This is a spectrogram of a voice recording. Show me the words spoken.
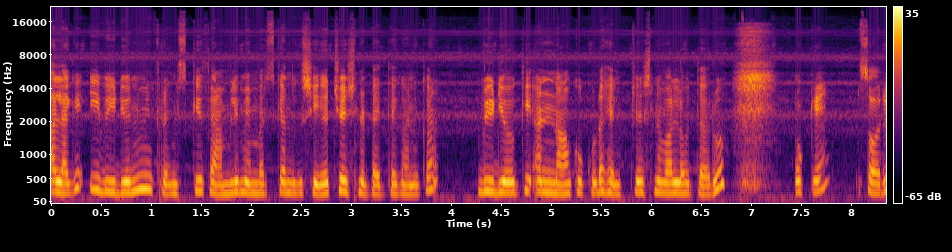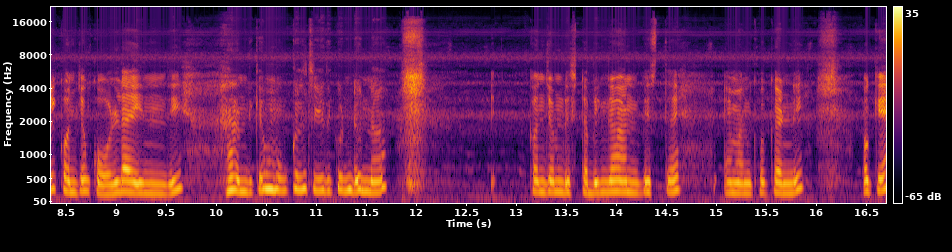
అలాగే ఈ వీడియోని మీ ఫ్రెండ్స్కి ఫ్యామిలీ మెంబర్స్కి అందుకు షేర్ చేసినట్టయితే కనుక వీడియోకి అండ్ నాకు కూడా హెల్ప్ చేసిన వాళ్ళు అవుతారు. ఓకే? సారీ కొంచెం కోల్డ్ అయింది. అందుకే ముక్కులు చీదుకుంటున్నా. కొంచెం డిస్టర్బింగ్గా అనిపిస్తే ఏమనుకోకండి. ఓకే?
